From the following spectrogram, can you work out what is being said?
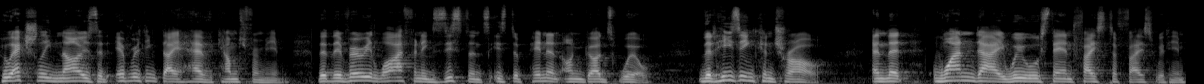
who actually knows that everything they have comes from him, that their very life and existence is dependent on God's will, that he's in control, and that one day we will stand face to face with him.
